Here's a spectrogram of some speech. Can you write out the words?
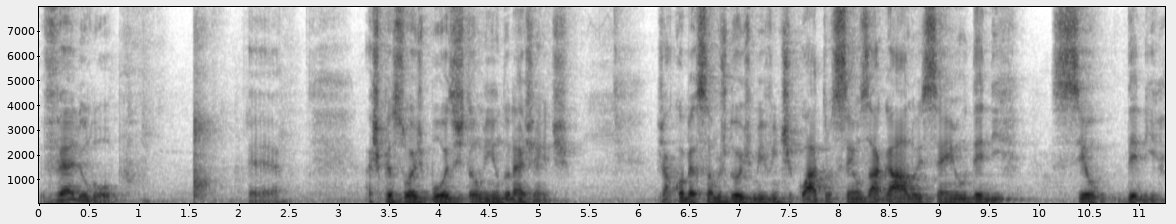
velho lobo. É. As pessoas boas estão indo, né, gente? Já começamos 2024 sem o Zagallo e sem o Denir, seu Denir.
